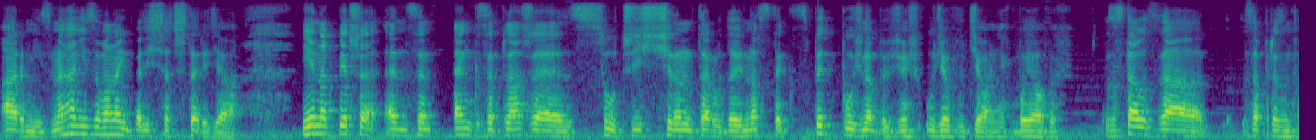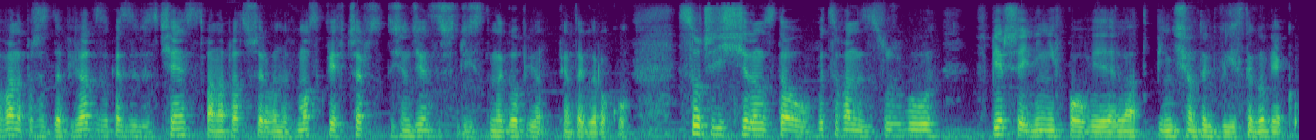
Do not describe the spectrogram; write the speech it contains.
armii zmechanizowanej 24 działa. Jednak pierwsze egzem- egzemplarze Su-37 dotarły do jednostek zbyt późno, by wziąć udział w działaniach bojowych. Zostały za, zaprezentowane podczas defilaty z okazji zwycięstwa na Placu Czerwonym w Moskwie w czerwcu 1945 roku. Su-37 został wycofany ze służby w pierwszej linii w połowie lat 50. XX wieku.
